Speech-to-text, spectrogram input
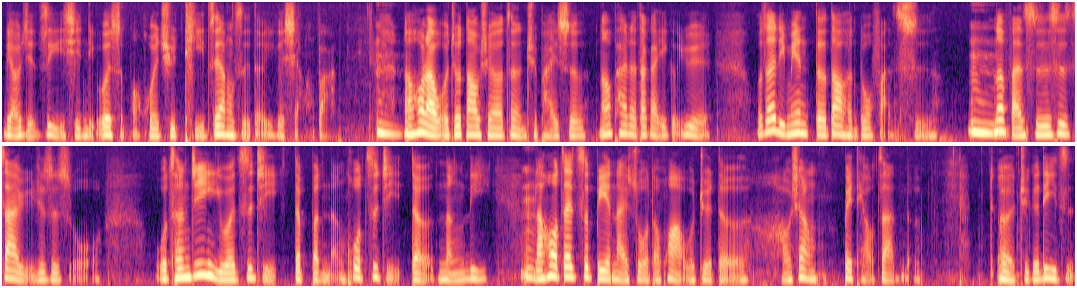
了解自己心里为什么会去提这样子的一个想法。嗯，然后后来我就到学校真的去拍摄，然后拍了大概一个月，我在里面得到很多反思。嗯，那反思是在于，就是说我曾经以为自己的本能或自己的能力，然后在这边来说的话，我觉得好像被挑战了。呃，举个例子，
